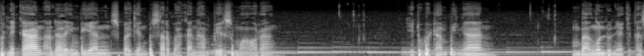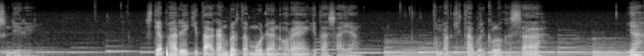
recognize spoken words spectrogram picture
Pernikahan adalah impian sebagian besar bahkan hampir semua orang. Hidup berdampingan, membangun dunia kita sendiri. Setiap hari kita akan bertemu dengan orang yang kita sayang. Tempat kita berkeluh kesah, ya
